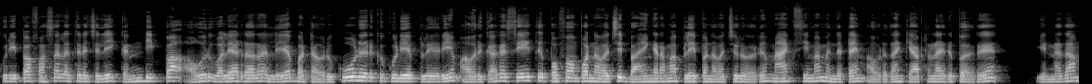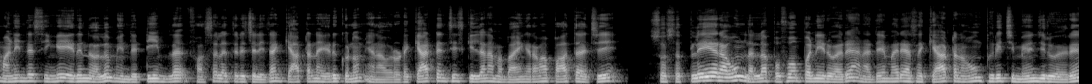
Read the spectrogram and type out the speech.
குறிப்பாக ஃபசல் திருச்சலி கண்டிப்பாக அவர் விளையாடுறாரா இல்லையா? பட் அவர் கூட இருக்கக்கூடிய பிளேயரையும் அவருக்காக சேர்த்து பெர்ஃபார்ம் பண்ண வச்சு பயங்கரமாக ப்ளே பண்ண வச்சுருவார். மேக்ஸிமம் இந்த டைம் அவர் தான் கேப்டனாக இருப்பார். என்னதான் மணிந்தர் சிங்கே இருந்தாலும் இந்த டீமில் ஃபசல் திருச்சலி தான் கேப்டனாக இருக்கணும். ஏன்னா அவரோட கேப்டன்சி ஸ்கில்லை நம்ம பயங்கரமாக பார்த்தாச்சு. ஸோ அஸ் அ பிளேயராகவும் நல்லா பெர்ஃபார்ம் பண்ணிடுவார் அண்ட் அதே மாதிரி அஸ் அ கேப்டனாகவும் பிரித்து மேய்ஞ்சிருவார்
